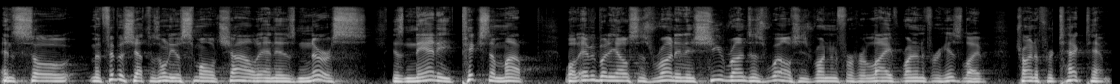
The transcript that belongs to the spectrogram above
And so Mephibosheth was only a small child, and his nurse, his nanny, picks him up while everybody else is running, and she runs as well. She's running for her life, running for his life, trying to protect him.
